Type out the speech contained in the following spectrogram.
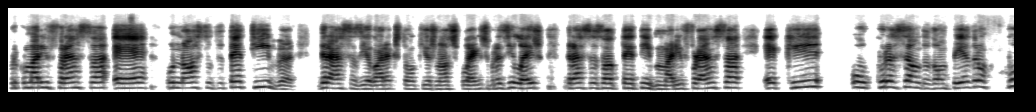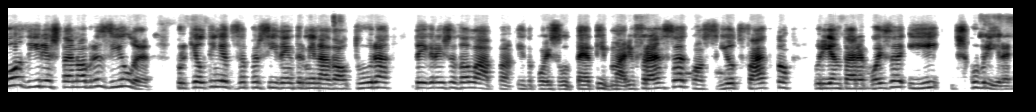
Porque o Mário França é o nosso detetive, graças, e agora que estão aqui os nossos colegas brasileiros, graças ao detetive Mário França, é que o coração de Dom Pedro pôde ir este ano ao Brasil, porque ele tinha desaparecido em determinada altura da Igreja da Lapa e depois o detetive Mário França conseguiu de facto orientar a coisa e descobrir.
